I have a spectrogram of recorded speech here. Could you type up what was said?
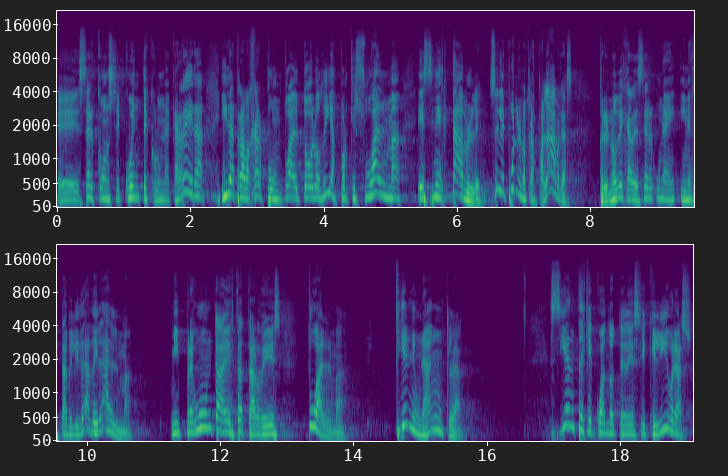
eh, ser consecuentes con una carrera, ir a trabajar puntual todos los días porque su alma es inestable. Se le ponen otras palabras, pero no deja de ser una inestabilidad del alma. Mi pregunta esta tarde es, ¿tu alma tiene un ancla? ¿Sientes que cuando te desequilibras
